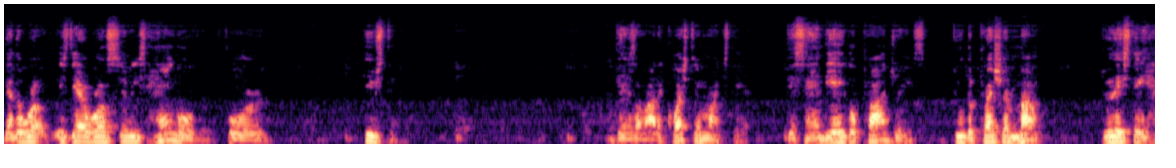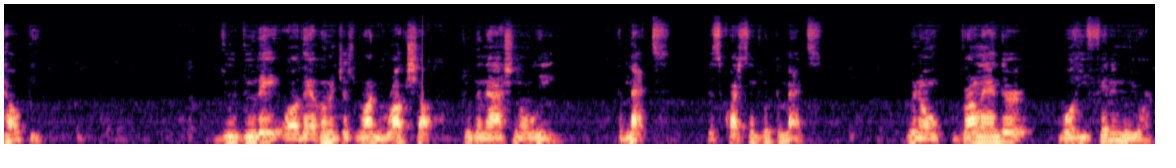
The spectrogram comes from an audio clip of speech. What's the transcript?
They're the world. Is there a World Series hangover for Houston? There's a lot of question marks there. The San Diego Padres, do the pressure mount? Do they stay healthy? Do do they or they're going to just run ruckshot through the National League? The Mets. There's questions with the Mets. You know, Verlander, will he fit in New York?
